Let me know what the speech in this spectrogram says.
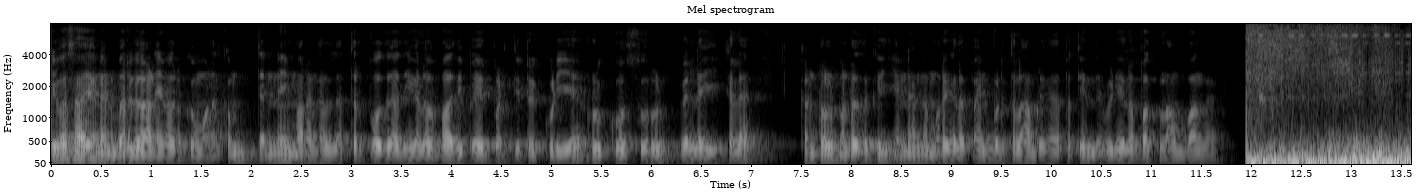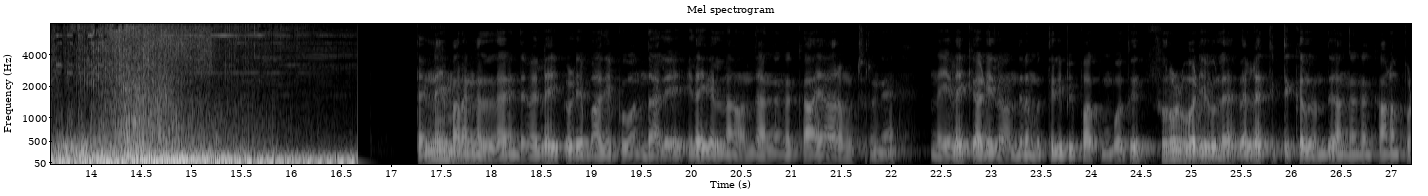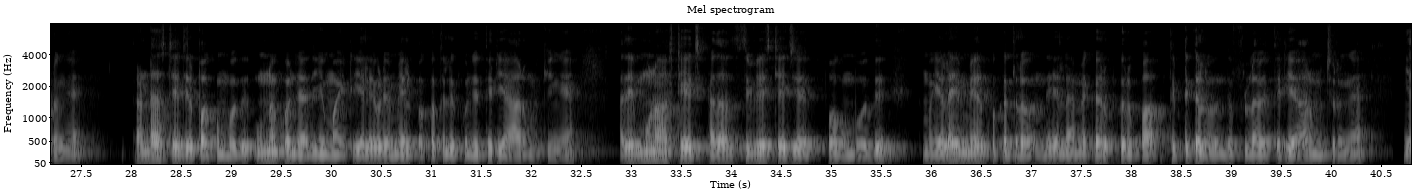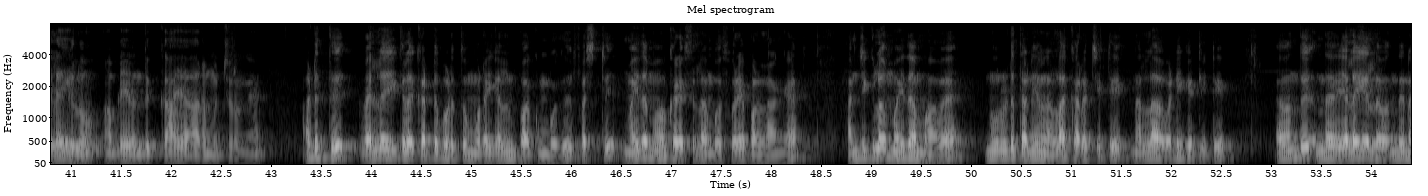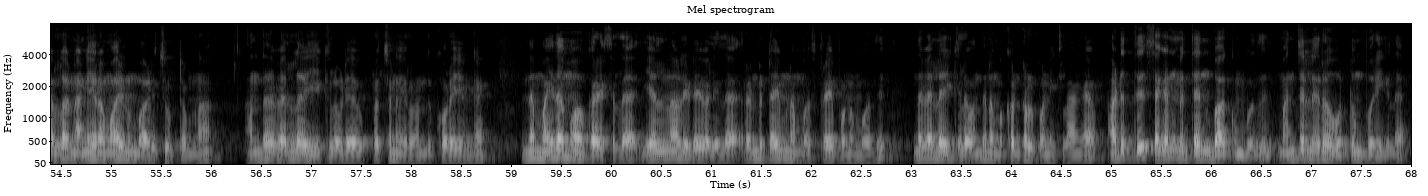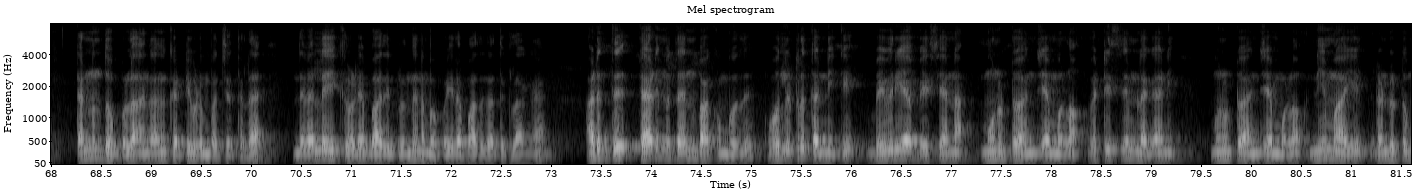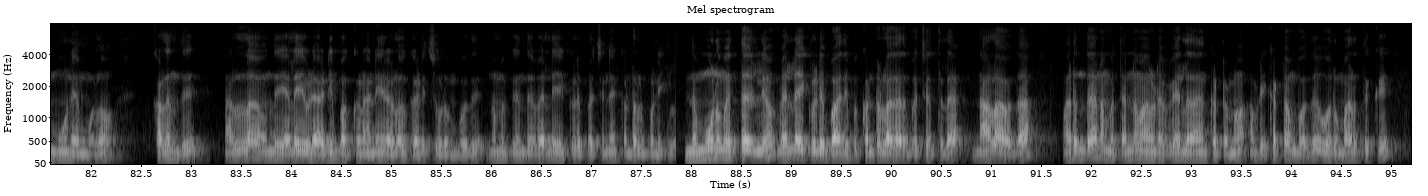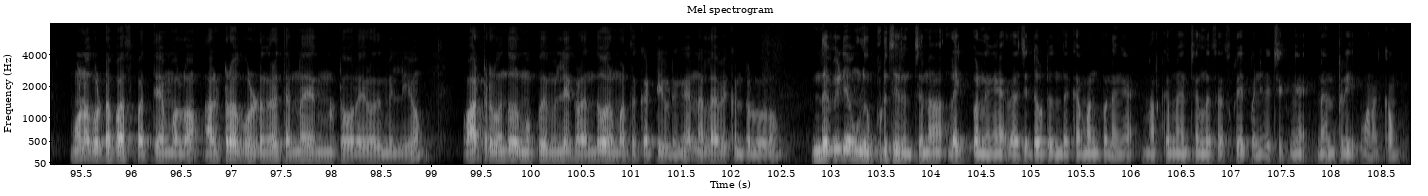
விவசாய நண்பர்கள் அனைவருக்கும் வணக்கம். தென்னை மரங்களில் தற்போது அதிகளவு பாதிப்பை ஏற்படுத்திட்டு இருக்கக்கூடிய ரூக்கோ சுருள் வெள்ளை ஈக்களை கண்ட்ரோல் பண்ணுறதுக்கு என்னென்ன முறைகளை பயன்படுத்தலாம் அப்படிங்கிறத பற்றி இந்த வீடியோவில் பார்க்கலாம். வாங்க. தென்னை மரங்களில் இந்த வெள்ளை ஈக்களுடைய பாதிப்பு வந்தாலே இலைகள்லாம் வந்து அங்கங்கே காய ஆரம்பிச்சிருங்க. அந்த இலைக்கு அடியில் வந்து நம்ம திருப்பி பார்க்கும்போது சுருள் வடிவில் வெள்ளை திட்டுக்கள் வந்து அங்கங்கே காணப்படுங்க. ரெண்டாவது ஸ்டேஜில் பார்க்கும்போது இன்னும் கொஞ்சம் அதிகமாகிட்டு இலையுடைய மேல் பக்கத்தில் கொஞ்சம் தெரிய ஆரம்பிக்குங்க. அதே மூணாவது ஸ்டேஜ் அதாவது சிவியர் ஸ்டேஜ் போகும்போது நம்ம இலை மேல் பக்கத்தில் வந்து எல்லாமே கருப்பு கருப்பாக திட்டுக்கள் வந்து ஃபுல்லாகவே தெரிய ஆரம்பிச்சிருங்க. இலைகளும் அப்படியே வந்து காய ஆரம்பிச்சிருங்க. அடுத்து வெள்ளை ஈக்களை கட்டுப்படுத்தும் முறைகள்னு பார்க்கும்போது ஃபஸ்ட்டு மைதா மாவு கரைசலில் நம்ம ஸ்ப்ரே பண்ணலாங்க. அஞ்சு கிலோ மைதா மாவை நூறு லிட்டர் தண்ணியில் நல்லா கரைச்சிட்டு நல்லா வடிகட்டிட்டு அது வந்து அந்த இலைகளில் வந்து நல்லா நனையிற மாதிரி நம்ம அடிச்சு விட்டோம்னா அந்த வெள்ளை ஈக்களுடைய பிரச்சனைகள் வந்து குறையுங்க. இந்த மைதா மாவு கரைசலை ஏழு நாள் இடைவெளியில் ரெண்டு டைம் நம்ம ஸ்ப்ரே பண்ணும்போது இந்த வெள்ளை ஈக்களை வந்து நம்ம கண்ட்ரோல் பண்ணிக்கலாங்க. அடுத்து செகண்ட் மெத்தேன்னு பார்க்கும்போது மஞ்சள் நிற ஒட்டும் பொறிகளை தென்னந்தோப்பில் அங்கங்கே கட்டிவிடும் பட்சத்தில் இந்த வெள்ளை ஈக்களுடைய பாதிப்புலேருந்து நம்ம பயிரை பாதுகாத்துக்கலாங்க. அடுத்து தேடி மெத்தேன்னு பார்க்கும்போது ஒரு லிட்டர் தண்ணிக்கு பெவிரியா பேசியானா மூணு டு அஞ்சு எம்எலும் வெட்டிசியம் லெகானி மூணு டு அஞ்சு எம்எலும் நீம் ஆயில் ரெண்டு டு மூணு எம்எலும் கலந்து நல்லா வந்து இலையோட அடிப்பக்கம் நனையிற அளவுக்கு அடிச்சு விடும்போது நமக்கு இந்த வெள்ளை ஈக்குவல் பிரச்சனையை கண்ட்ரோல் பண்ணிக்கலாம். இந்த மூணு மெத்தட்லையும் வெள்ளை ஈக்குவலுடைய பாதிப்பு கண்ட்ரோல் ஆகாத பட்சத்தில் நாலாவதாக மருந்தை நம்ம தென்னை மரோட வேரில் தான் கட்டணும். அப்படி கட்டும்போது ஒரு மரத்துக்கு மோனோகோட்டபாஸ் பத்து எம்எல்லும் அல்ட்ரா கோல்டுங்கிற தென்னை இருநூற்றி ஒரு இருபது மில்லியும் வாட்டர் வந்து ஒரு முப்பது மில்லியும் கலந்து ஒரு மரத்துக்கு கட்டி விடுங்க நல்லாவே கண்ட்ரோல் வரும். இந்த வீடியோ உங்களுக்கு பிடிச்சிருந்துச்சுன்னா லைக் பண்ணுங்கள் ஏதாச்சும் டவுட் இருந்தால் கமெண்ட் பண்ணுங்கள் மறக்காம என் சேனலை சப்ஸ்கிரைப் பண்ணி வச்சுக்கோங்க. நன்றி வணக்கம்.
